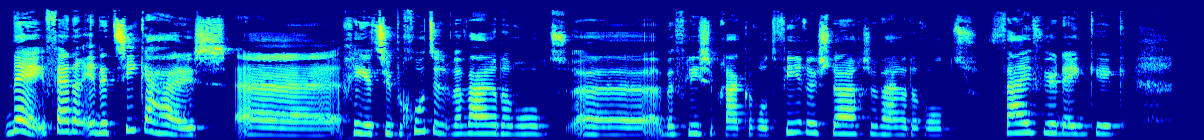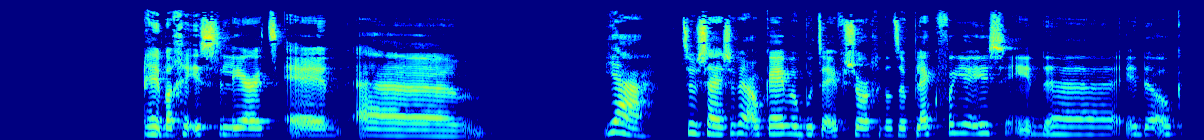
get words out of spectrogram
Nee, verder in het ziekenhuis eh, ging het supergoed. We waren er rond, eh mijn vliezen braken rond vier uur s'nachts. We waren er rond vijf uur, denk ik. Helemaal geïnstalleerd. En ehm, ja, toen zei ze, van, oké, we moeten even zorgen dat er plek voor je is in, de in de OK.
